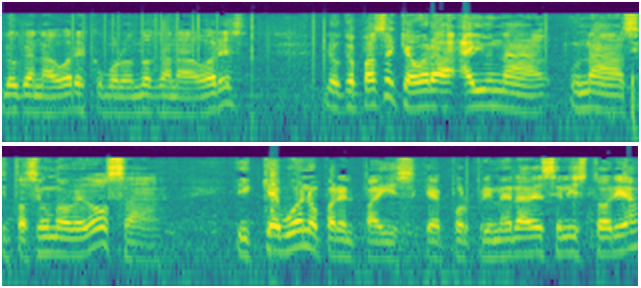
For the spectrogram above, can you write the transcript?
los ganadores como los no ganadores. Lo que pasa es que ahora hay una, una situación novedosa y qué bueno para el país, que por primera vez en la historia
